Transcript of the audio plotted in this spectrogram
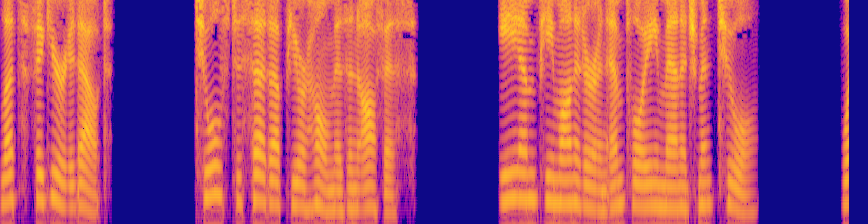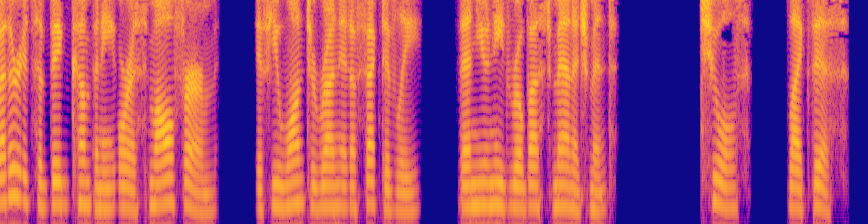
Let's figure it out. Tools to set up your home as an office. EMP Monitor an employee management tool. Whether it's a big company or a small firm, if you want to run it effectively, then you need robust management. Tools, like this,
